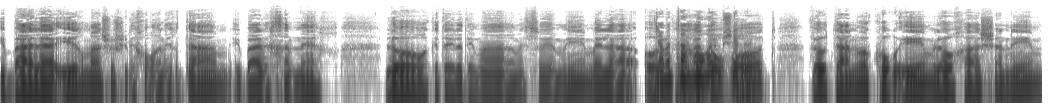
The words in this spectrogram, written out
היא באה להאיר משהו שלכאורה נרדם, היא באה לחנך לא רק את הילדים המסוימים, אלא עוד כנראה דורות, ואותנו הקוראים לאורך השנים,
